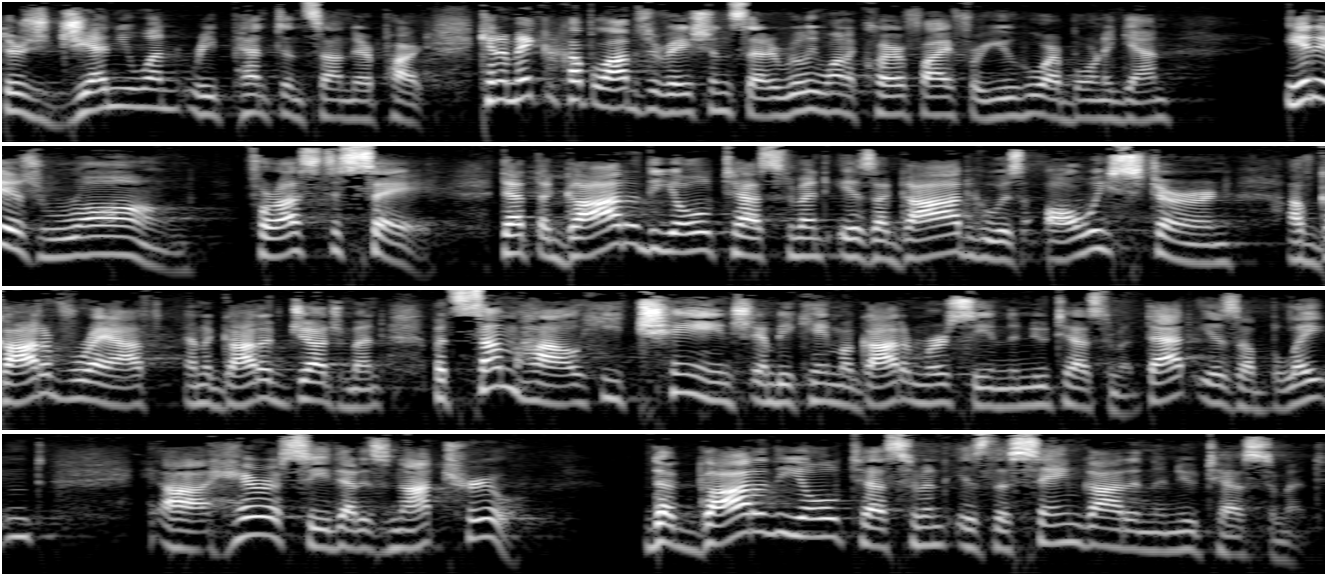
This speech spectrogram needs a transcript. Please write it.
There's genuine repentance on their part. Can I make a couple observations that I really want to clarify for you who are born again? It is wrong for us to say that the God of the Old Testament is a God who is always stern, a God of wrath, and a God of judgment, but somehow he changed and became a God of mercy in the New Testament. That is a blatant uh, heresy that is not true. The God of the Old Testament is the same God in the New Testament.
